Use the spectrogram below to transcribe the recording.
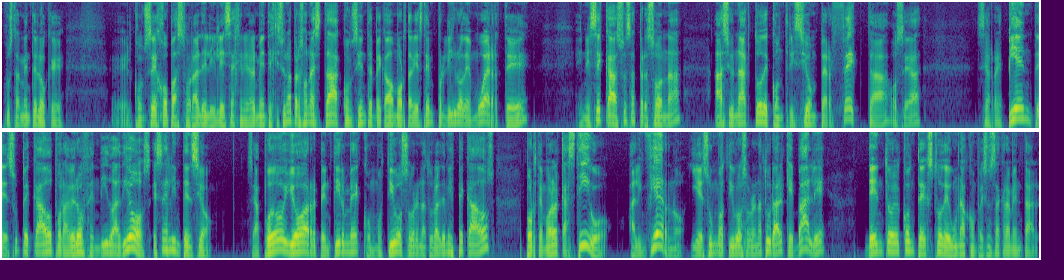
justamente lo que el consejo pastoral de la iglesia generalmente es que si una persona está consciente de pecado mortal y está en peligro de muerte, en ese caso esa persona hace un acto de contrición perfecta, o sea, se arrepiente de su pecado por haber ofendido a Dios. Esa es la intención. O sea, ¿puedo yo arrepentirme con motivo sobrenatural de mis pecados por temor al castigo, al infierno? Y es un motivo sobrenatural que vale dentro del contexto de una confesión sacramental.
